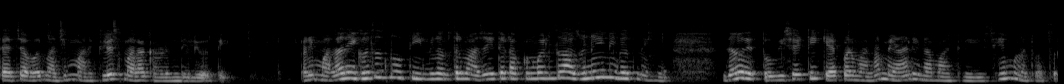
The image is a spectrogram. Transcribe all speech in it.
त्याच्यावर माझी मार्कलिस्ट मला काढून दिली होती. आणि मला निघतच नव्हती. मी नंतर माझ्या इथे टाकून बघितलं तर अजूनही निघत नाही आहे जाऊ दे तो विषय ठीक आहे पण मला मिळाली ना मार्कलिस्ट हे महत्त्वाचं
